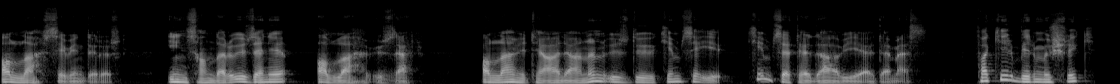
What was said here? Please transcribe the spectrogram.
Allah sevindirir. İnsanları üzeni Allah üzer. Allahü Teala'nın üzdüğü kimseyi kimse tedavi edemez. Fakir bir müşrik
